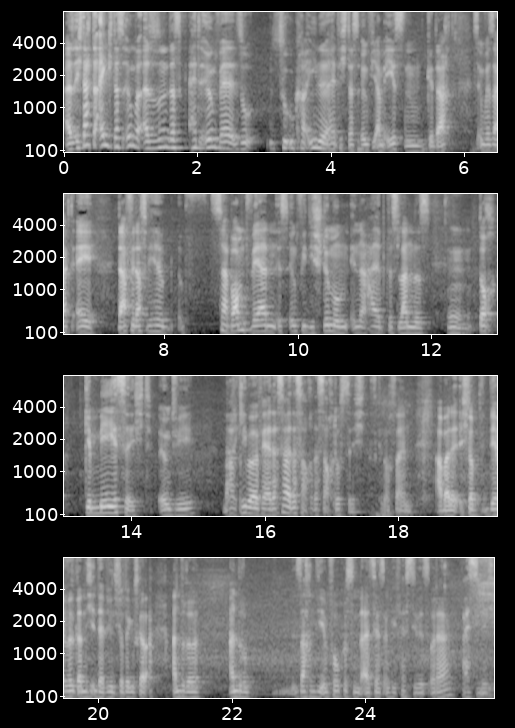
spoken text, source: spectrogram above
Also ich dachte eigentlich, dass irgendwer, also so, das hätte irgendwer so zur Ukraine hätte ich das irgendwie am ehesten gedacht. Dass irgendwer sagt, ey, dafür, dass wir hier zerbombt werden, ist irgendwie die Stimmung innerhalb des Landes doch gemäßigt irgendwie. Marek Lieber wäre, das war das auch, das ist auch lustig. Das kann auch sein. Aber der, ich glaube, der wird gerade nicht interviewt. Ich glaube, da gibt es gerade andere, andere Sachen, die im Fokus sind, als jetzt irgendwie Festivals, oder? Weiß ich nicht.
